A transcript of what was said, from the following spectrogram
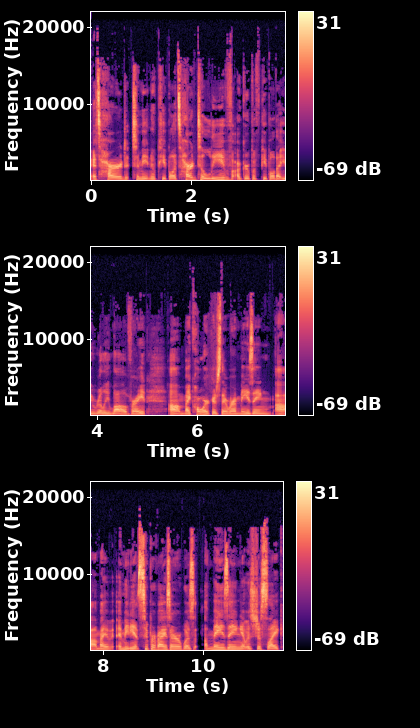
It's hard to meet new people. It's hard to leave a group of people that you really love, right? Um, my coworkers there were amazing. Uh, my immediate supervisor was amazing. It was just like,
